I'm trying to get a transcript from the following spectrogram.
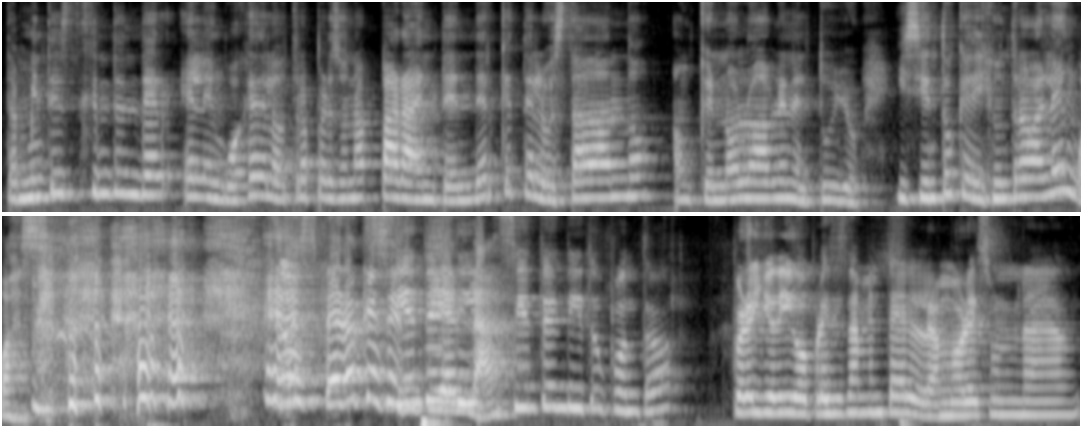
También tienes que entender el lenguaje de la otra persona para entender que te lo está dando aunque no lo hable en el tuyo. Y siento que dije un trabalenguas. pero espero que se entienda. sí entendí tu punto. Pero yo digo, precisamente el amor es una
